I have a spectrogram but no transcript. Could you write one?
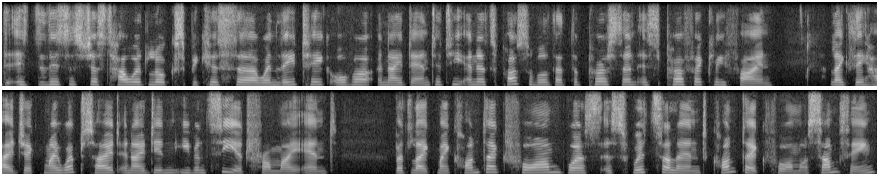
th- this is just how it looks because uh, when they take over an identity, and it's possible that the person is perfectly fine, like they hijacked my website and I didn't even see it from my end. But like my contact form was a Switzerland contact form or something,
